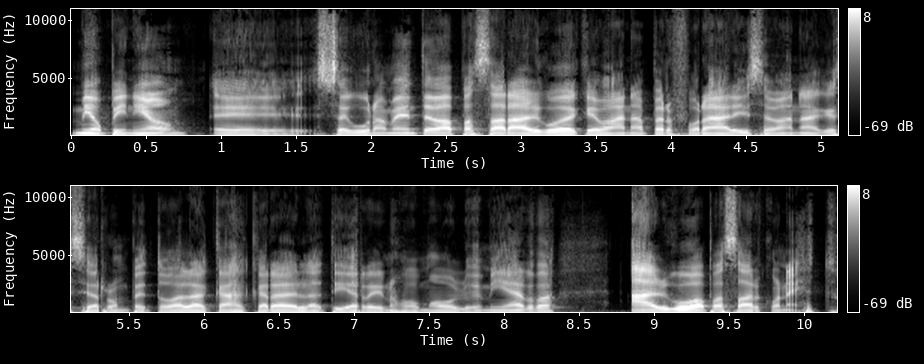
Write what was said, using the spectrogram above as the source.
mi opinión. Eh, seguramente va a pasar algo de que van a perforar y se van a que se rompe toda la cáscara de la tierra y nos vamos a volver mierda algo va a pasar con esto.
